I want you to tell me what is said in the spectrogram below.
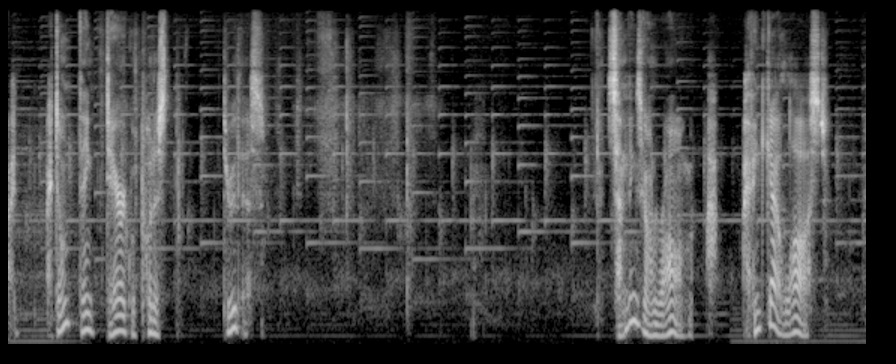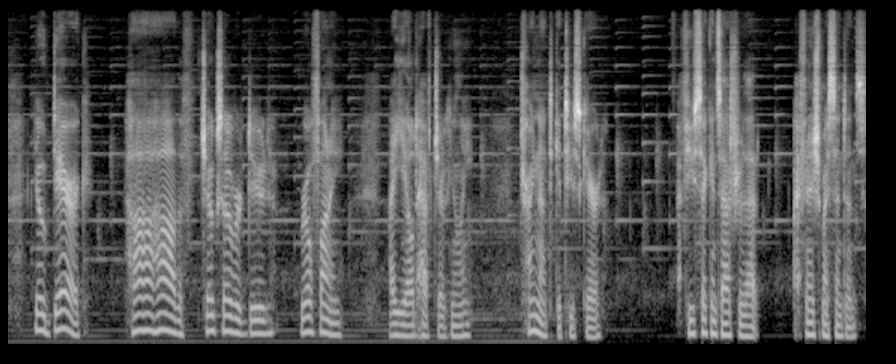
I, I don't think Derek would put us through this. Something's gone wrong. I, I think he got lost. Yo, Derek. Ha ha ha, the joke's over, dude. Real funny. I yelled half jokingly, trying not to get too scared. A few seconds after that, I finished my sentence.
